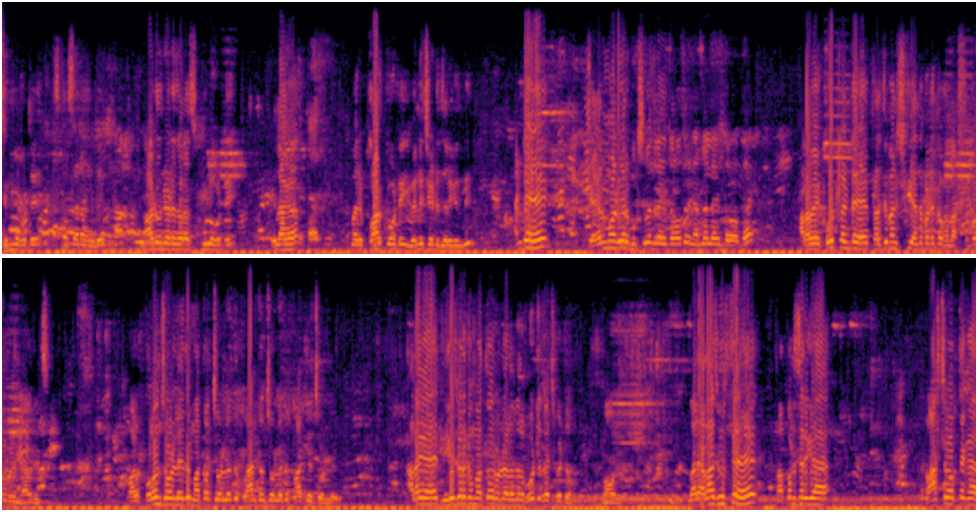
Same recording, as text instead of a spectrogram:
జిమ్ ఒకటి శ్మశానం ఒకటి నాడు నేడు ద్వారా స్కూల్ ఒకటి ఇలాగా మరి పార్క్ ఒకటి ఇవన్నీ చేయడం జరిగింది. అంటే జగన్మోహన్ గారు ముఖ్యమంత్రి అయిన తర్వాత నేను ఎమ్మెల్యే అయిన తర్వాత అరవై కోట్లు అంటే ప్రతి మనిషికి ఎంత పడితే ఒక లక్ష రూపాయలు పడింది యావరేజ్ వాళ్ళ కులం చూడలేదు మతం చూడలేదు ప్రాంతం చూడలేదు పార్టీ చూడలేదు. అలాగే నియోజకవర్గం మొత్తం రెండు వందల కోట్లు ఖర్చు పెట్టాం మామూలుగా. మరి అలా చూస్తే తప్పనిసరిగా రాష్ట్ర వ్యాప్తంగా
